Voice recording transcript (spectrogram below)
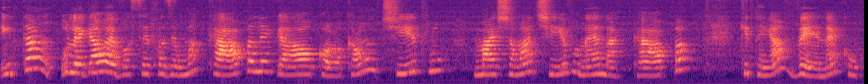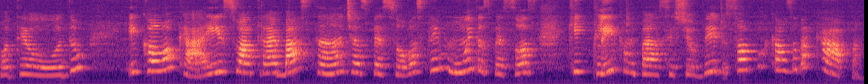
então, o legal é você fazer uma capa legal, colocar um título mais chamativo, né, na capa, que tem a ver, né, com o conteúdo e colocar. Isso atrai bastante as pessoas. Tem muitas pessoas que clicam para assistir o vídeo só por causa da capa.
